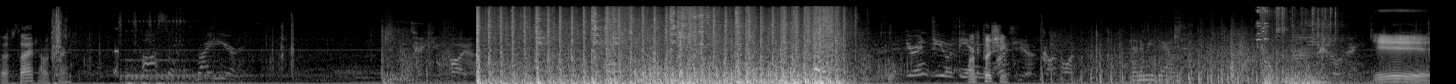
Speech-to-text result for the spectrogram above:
Left side? Okay. Hostile. Right here. Taking fire. You're in view of the One's enemy. pushing. Here, got one. Enemy down. Yeah.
